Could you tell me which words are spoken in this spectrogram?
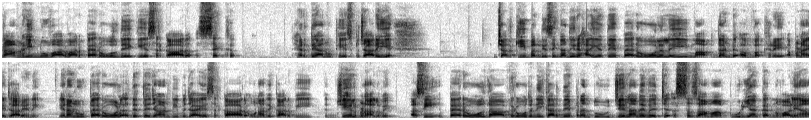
ਰਾਮ ਰਹੀਮ ਨੂੰ ਵਾਰ-ਵਾਰ ਪੈਰੋਲ ਦੇ ਕੇ ਸਰਕਾਰ ਸਿੱਖ ਹਿਰਦਿਆਂ ਨੂੰ ਠੇਸ ਪਹੁੰਚਾ ਰਹੀ ਹੈ। ਜਦਕਿ ਬੰਦੀ ਸਿੰਘਾਂ ਦੀ ਰਿਹਾਈ ਅਤੇ ਪੈਰੋਲ ਲਈ ਮਾਪਦੰਡ ਵੱਖਰੇ ਅਪਣਾਏ ਜਾ ਰਹੇ ਨੇ। ਇਹਨਾਂ ਨੂੰ ਪੈਰੋਲ ਦਿੱਤੇ ਜਾਣ ਦੀ ਬਜਾਏ ਸਰਕਾਰ ਉਹਨਾਂ ਦੇ ਘਰ ਵੀ ਜੇਲ੍ਹ ਬਣਾ ਲਵੇ। ਅਸੀਂ ਪੈਰੋਲ ਦਾ ਵਿਰੋਧ ਨਹੀਂ ਕਰਦੇ, ਪਰੰਤੂ ਜੇਲ੍ਹਾਂ ਦੇ ਵਿੱਚ ਸਜ਼ਾਵਾਂ ਪੂਰੀਆਂ ਕਰਨ ਵਾਲਿਆਂ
